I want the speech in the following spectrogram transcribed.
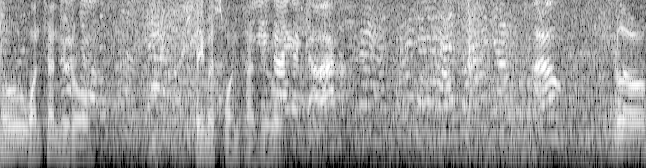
Oh, wonton noodle. Famous wonton noodle. Hello.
